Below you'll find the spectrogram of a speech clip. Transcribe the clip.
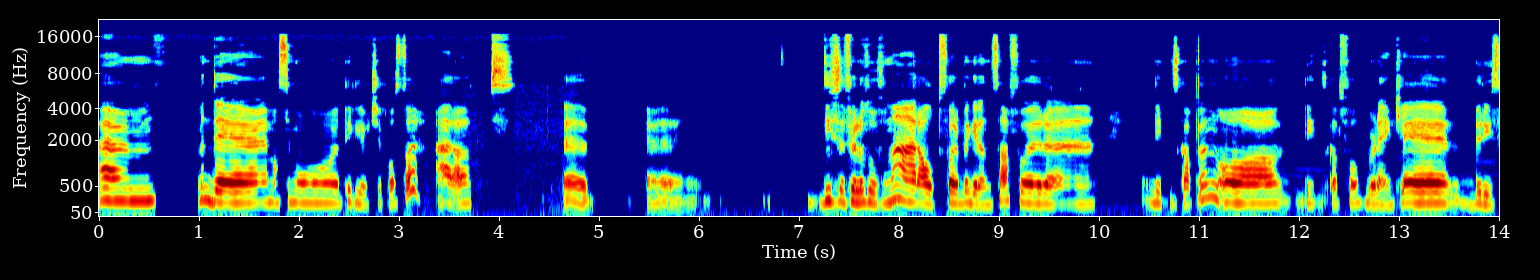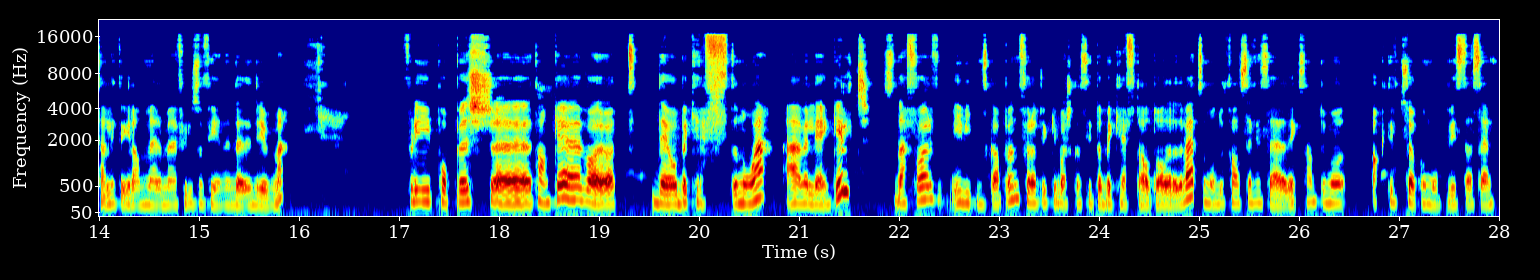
Um, men det Massimo Pigliucci påstår, er at eh, eh, disse filosofene er altfor begrensa for eh, vitenskapen, og vitenskapsfolk burde egentlig bry seg litt mer med filosofien enn det de driver med. Fordi Poppers tanke var jo at det å bekrefte noe er veldig enkelt. Så derfor, i vitenskapen, for at du ikke bare skal sitte og bekrefte alt du allerede vet, så må du falsifisere det. ikke sant? Du må aktivt søke å motbevise deg selv.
